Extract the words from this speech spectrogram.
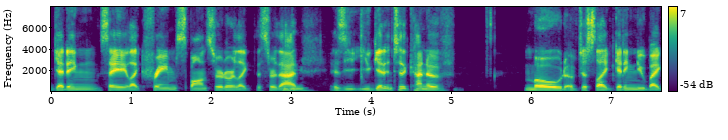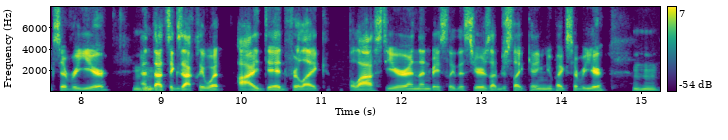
getting say like frames sponsored or like this or that Mhm. is you, you get into the kind of mode of just like getting new bikes every year. Mhm. And that's exactly what I did for like the last year and then basically this year is I'm just like getting new bikes every year. Mhm.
